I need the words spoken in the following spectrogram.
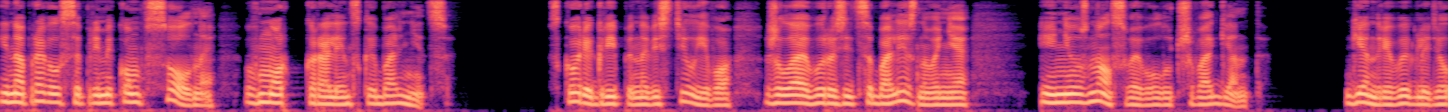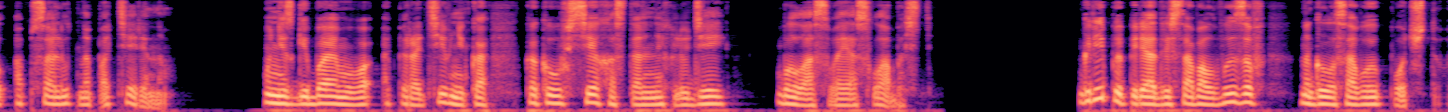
и направился прямиком в Солны, в морг Каролинской больницы. Вскоре Гриппи навестил его, желая выразить соболезнования, и не узнал своего лучшего агента. Генри выглядел абсолютно потерянным. У несгибаемого оперативника, как и у всех остальных людей, была своя слабость. Гриппа переадресовал вызов на голосовую почту.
